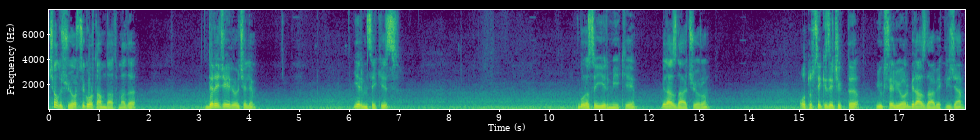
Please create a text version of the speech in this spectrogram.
çalışıyor. Sigortam da atmadı. Dereceyle ölçelim. 28. Burası 22. Biraz daha açıyorum. 38'e çıktı. Yükseliyor. Biraz daha bekleyeceğim.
